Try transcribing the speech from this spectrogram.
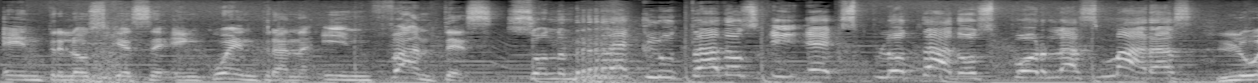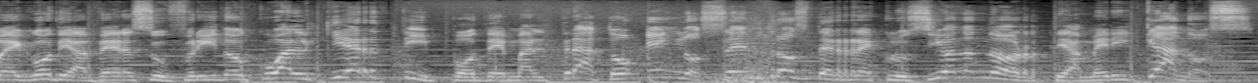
entre los que se encuentran infantes, son reclutados y explotados por las maras luego de haber sufrido cualquier tipo de maltrato en los centros de reclusión norteamericanos.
